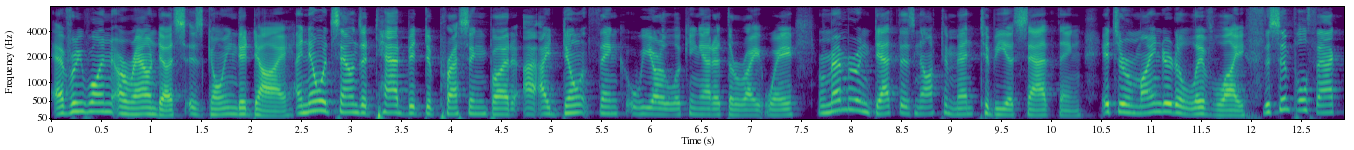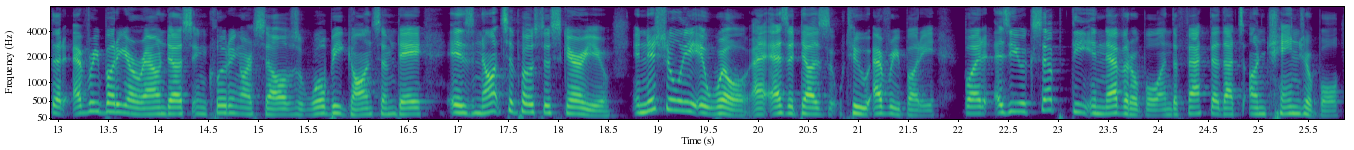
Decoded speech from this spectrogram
Everyone around us is going to die. I know it sounds a tad bit depressing, but I, I don't think we are looking at it the right way. Remembering death is not meant to be a sad thing. It's a reminder to live life. The simple fact that everybody around us, including ourselves, will be gone someday is not supposed to scare you. Initially, it will, as it does to everybody, but as you accept the inevitable and the fact that that's unchangeable,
